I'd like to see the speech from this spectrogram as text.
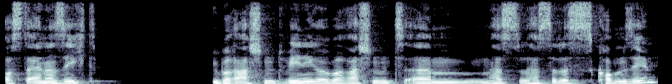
aus deiner Sicht überraschend, weniger überraschend. Ähm, hast, du, hast du das kommen sehen?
